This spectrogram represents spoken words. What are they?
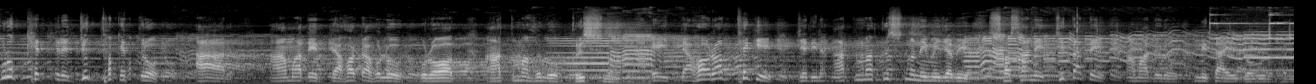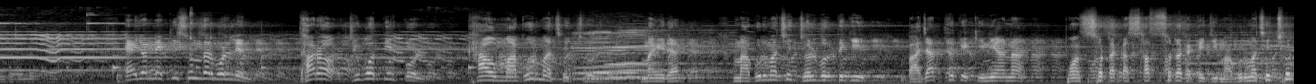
কুরুক্ষেত্রের যুদ্ধক্ষেত্র। আর আমাদের দেহটা হলো রথ, আত্মা হলো কৃষ্ণ। এই দেহরথ থেকে যেদিন আত্মা কৃষ্ণ নেমে যাবে, শ্মশানের চিতাতে আমাদেরও নিতাই গৌর হরি গৌর। এই জন্যে কি সুন্দর বললেন? ধরো, যুবতীর কোল, খাও মাগুর মাছের ঝোল। মাইরা, মাগুর মাছের ঝোল বলতে কি, বাজার থেকে কিনে আনা পাঁচশো টাকা, সাতশো টাকা কেজি মাগুর মাছের ঝোল?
